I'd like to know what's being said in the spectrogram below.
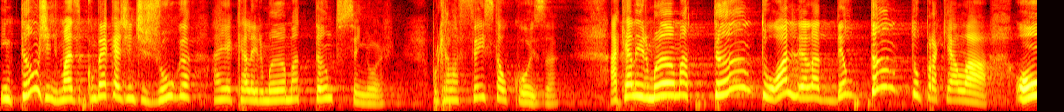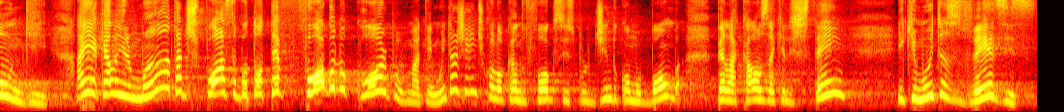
Então, gente, mas como é que a gente julga? Ai, aquela irmã ama tanto o Senhor, porque ela fez tal coisa. Aquela irmã ama tanto, olha, ela deu tanto para aquela ONG. Aí aquela irmã está disposta, botou até fogo no corpo. Mas tem muita gente colocando fogo, se explodindo como bomba pela causa que eles têm. E que muitas vezes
